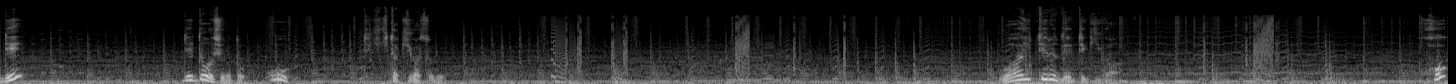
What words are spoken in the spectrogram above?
う。ででどうしろと。お敵来た気がする。湧いてるで敵が。は？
